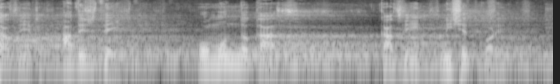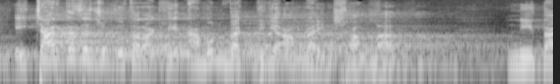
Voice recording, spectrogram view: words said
কাজের আদেশ দেয় ও মন্দ কাজ কাজে নিষেধ করে। এই চার কাজের যোগ্যতা রাখে এমন ব্যক্তিকে আমরা ইনশাল্লাহ নেতা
